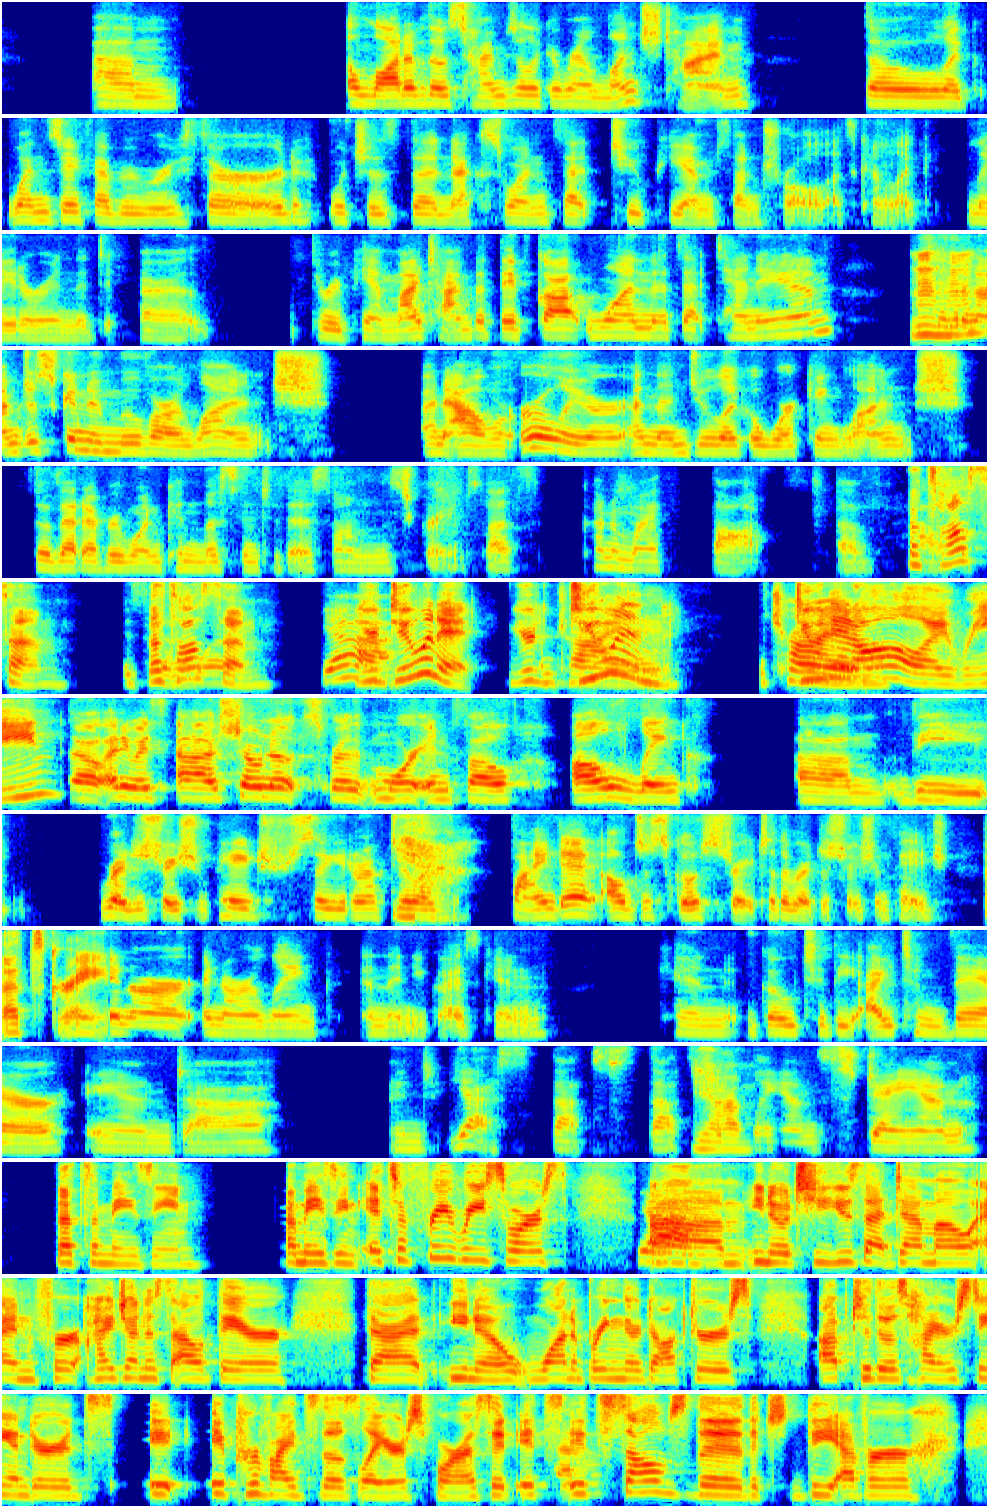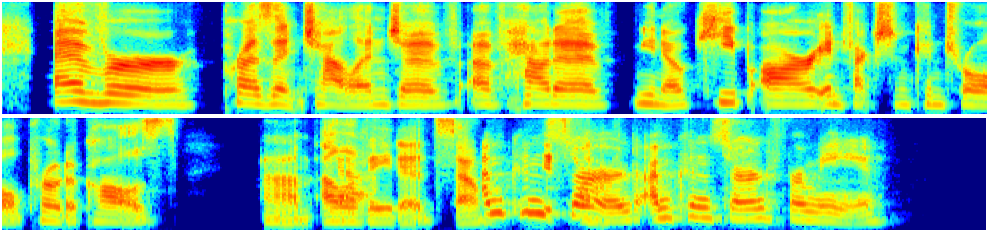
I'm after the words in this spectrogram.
um, a lot of those times are like around lunchtime. So like Wednesday, February 3rd, which is the next one, it's at 2 p.m. Central. That's kind of like later in the uh, 3 p.m. my time, but they've got one that's at 10 a.m. Mm-hmm. So then. I'm just going to move our lunch an hour earlier and then do like a working lunch so that everyone can listen to this on the screen. So that's kind of my thoughts of That's awesome. That's awesome. Work. Yeah. You're doing it. You're doing doing it all, Irene. So anyways, uh show notes for more info. I'll link um the registration page so you don't have to yeah. like find it. I'll just go straight to the registration page. That's great. In our in our link and then you guys can can go to the item there and uh and yes that's that's Yeah. the plan stan That's amazing. Amazing. It's a free resource. yeah um, you know, to use that demo. And for hygienists out there that, you know, want to bring their doctors up to those higher standards, it it provides those layers for us. It it's Yeah. it solves the the the ever ever present challenge of of how to, you know, keep our infection control protocols um Yeah. elevated. So i'm concerned i'm concerned for me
